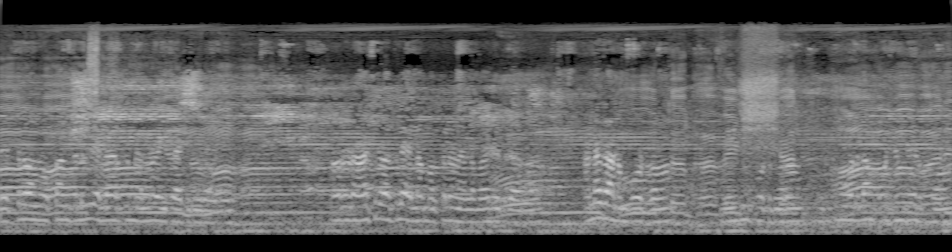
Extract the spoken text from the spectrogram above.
இடத்துல வந்து உட்காந்துருந்து எல்லாருக்கும் நல்ல வழி காட்டுகிறாரு அவரோட ஆசீர்வாதத்தில் எல்லா மக்களும் நல்ல மாதிரி இருக்காங்க. அன்னதானம் போடுறோம். வெடி போட்டுக்கிறோம். இருக்கும்போது தான் போட்டுட்டே இருப்போம்.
